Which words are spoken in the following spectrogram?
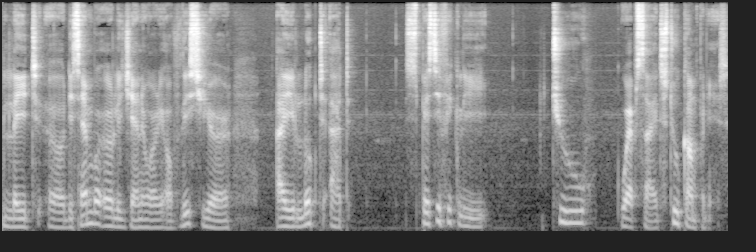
late uh, December, early January of this year, I looked at specifically two websites, two companies.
